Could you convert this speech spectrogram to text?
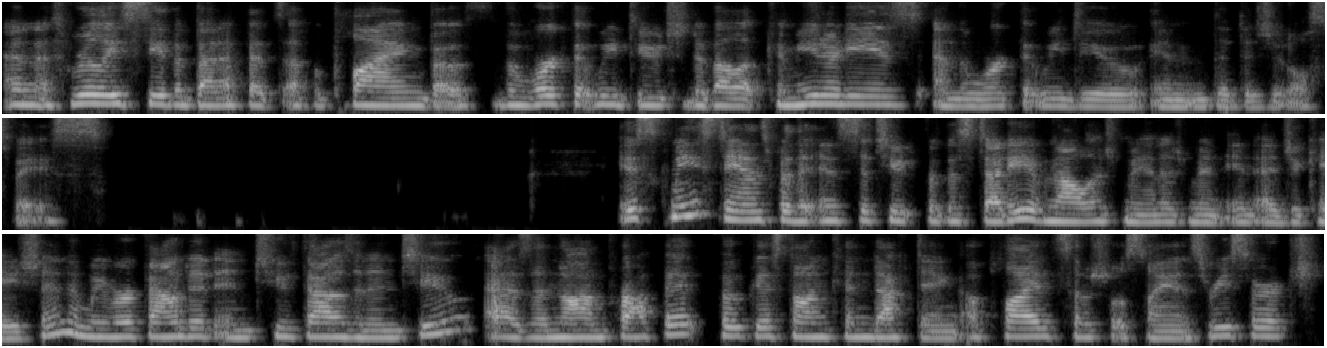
and really see the benefits of applying both the work that we do to develop communities and the work that we do in the digital space. ISKME stands for the Institute for the Study of Knowledge Management in Education, and we were founded in 2002 as a nonprofit focused on conducting applied social science research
